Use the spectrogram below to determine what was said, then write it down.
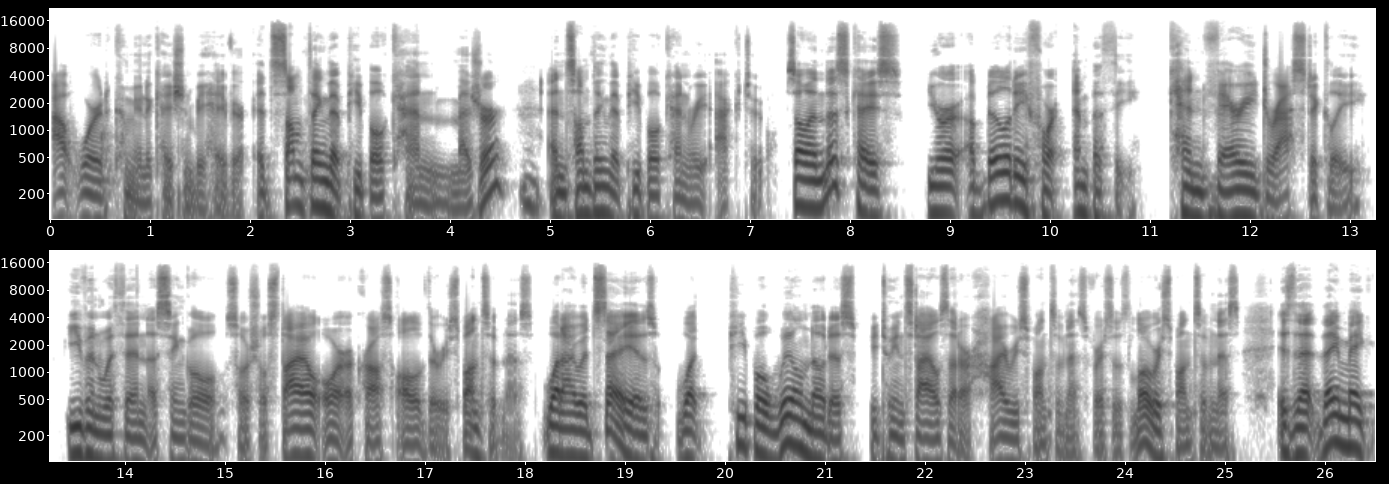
outward communication behavior. It's something that people can measure mm. and something that people can react to. So in this case, your ability for empathy can vary drastically even within a single social style or across all of the responsiveness. What I would say is what people will notice between styles that are high responsiveness versus low responsiveness is that they make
